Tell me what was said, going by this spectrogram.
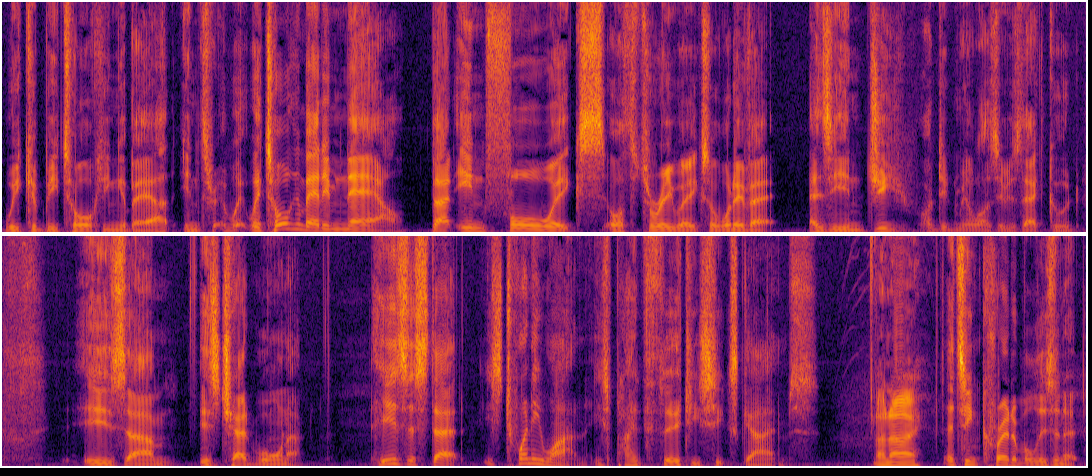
we could be talking about in, th- we're talking about him now, but in four weeks or three weeks or whatever, as in, gee, I didn't realise he was that good. Is um, is Chad Warner? Here's a stat: he's 21. He's played 36 games. I know. It's incredible, isn't it?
